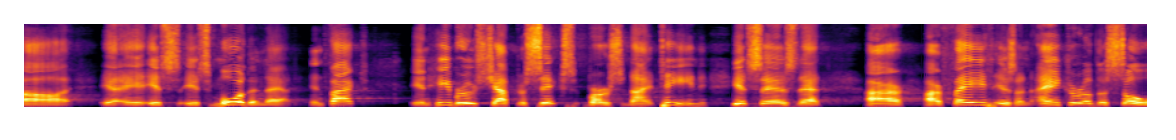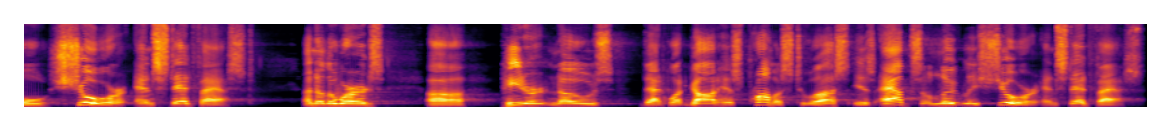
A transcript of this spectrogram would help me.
Uh, it's, it's more than that. In fact, in Hebrews chapter 6, verse 19, it says that our, our faith is an anchor of the soul, sure and steadfast. In other words, uh, Peter knows that what God has promised to us is absolutely sure and steadfast.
